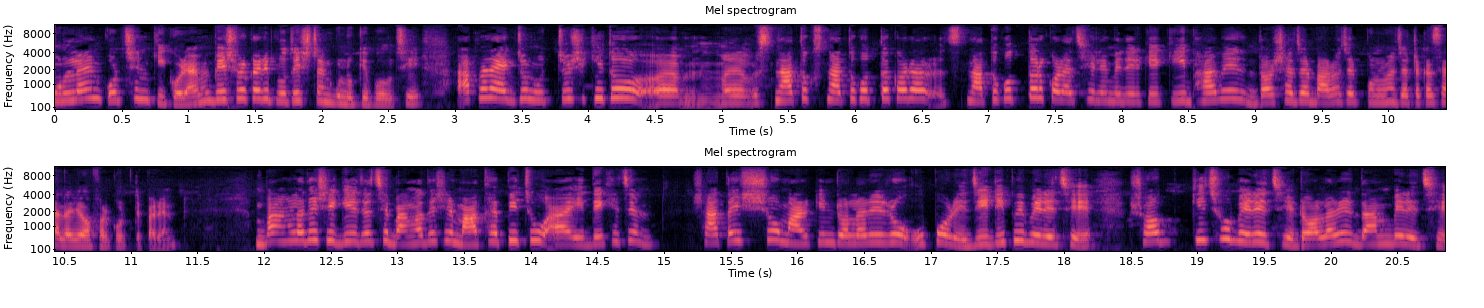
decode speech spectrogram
মূল্যায়ন করছেন কি করে? আমি বেসরকারি প্রতিষ্ঠানগুলোকে বলছি। আপনারা একজন উচ্চশিক্ষিত স্নাতক, স্নাতকোত্তর করা স্নাতকোত্তর করা ছেলে মেয়েদেরকে কীভাবে দশ হাজার, বারো হাজার, পনেরো হাজার টাকা স্যালারি অফার করতে পারেন? বাংলাদেশ এগিয়ে যাচ্ছে, বাংলাদেশের মাথা পিছু আয়, দেখেছেন? সাতাইশশো মার্কিন ডলারেরও উপরে জিডিপি বেড়েছে সব কিছু বেড়েছে ডলারের দাম বেড়েছে।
